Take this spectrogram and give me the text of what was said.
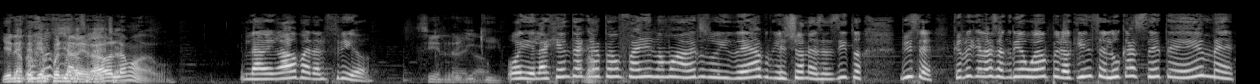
Y en este tiempo le navegado es la moda. Navegado para el frío. Sí, el navegado. Oye, la gente acá está on fire, vamos a ver su idea porque yo necesito. Dice, qué rica la sangría, weón, pero 15 lucas CTM.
